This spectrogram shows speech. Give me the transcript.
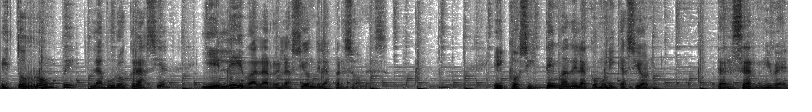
Esto rompe la burocracia y eleva la relación de las personas. Ecosistema de la comunicación. Tercer nivel.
